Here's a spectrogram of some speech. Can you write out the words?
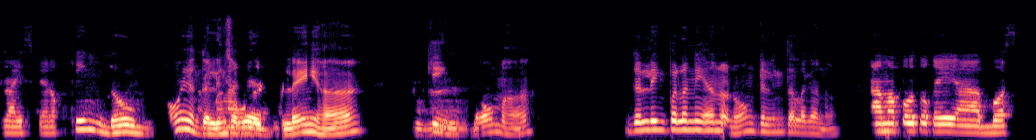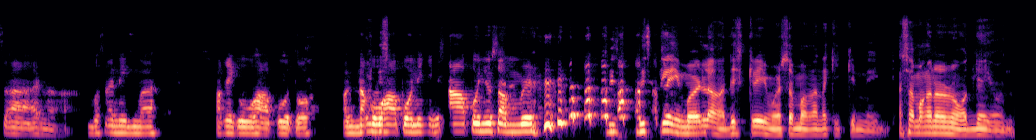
Christ, pero King Dome. Oh, ang galing sa wordplay ha. Ah, Kingdom ha. Galing pala ni ano no, ang galing talaga no. Tama po to kay ah, boss ah, ano, boss Enigma. Pakikuha po to. Pag nakuha po ninyo, isapo nyo somewhere. Dis- disclaimer lang, ah, disclaimer sa mga nakikinig, ah, sa mga nanonood ngayon.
